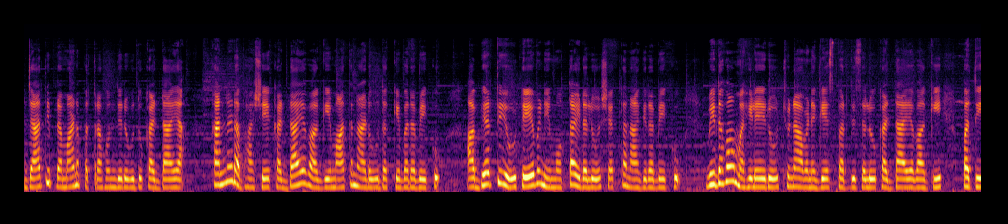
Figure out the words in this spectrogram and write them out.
ಜಾತಿ ಪ್ರಮಾಣಪತ್ರ ಹೊಂದಿರುವುದು ಕಡ್ಡಾಯ. ಕನ್ನಡ ಭಾಷೆ ಕಡ್ಡಾಯವಾಗಿ ಮಾತನಾಡುವುದಕ್ಕೆ ಬರಬೇಕು. ಅಭ್ಯರ್ಥಿಯು ಠೇವಣಿ ಮೊತ್ತ ಇಡಲು ಶಕ್ತನಾಗಿರಬೇಕು. ವಿಧವಾ ಮಹಿಳೆಯರು ಚುನಾವಣೆಗೆ ಸ್ಪರ್ಧಿಸಲು ಕಡ್ಡಾಯವಾಗಿ ಪತಿ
